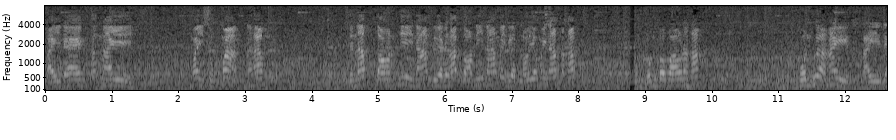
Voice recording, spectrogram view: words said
ไข่แดงข้างในไม่สุกมากนะครับ จะนับตอนที่น้ำเดือดนะครับ ตอนนี้น้ำไม่เดือดเรายังไม่นับนะครับคนเบาๆนะครับ คนเพื่อให้ไข่แด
